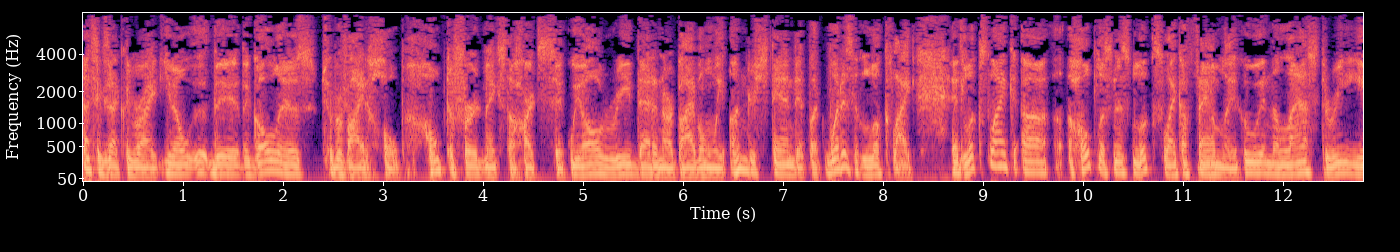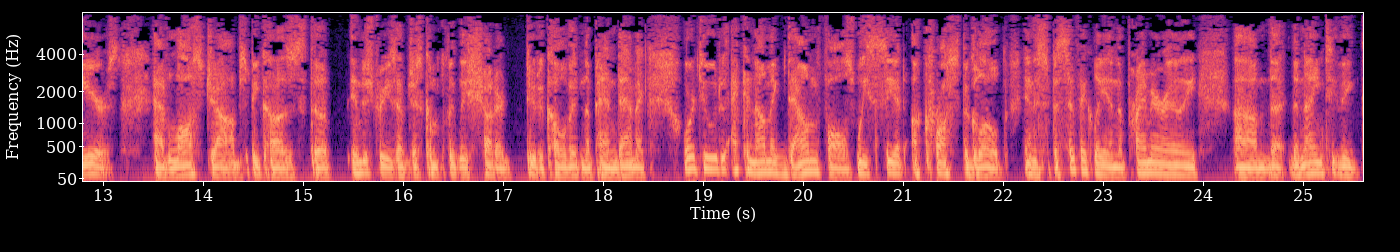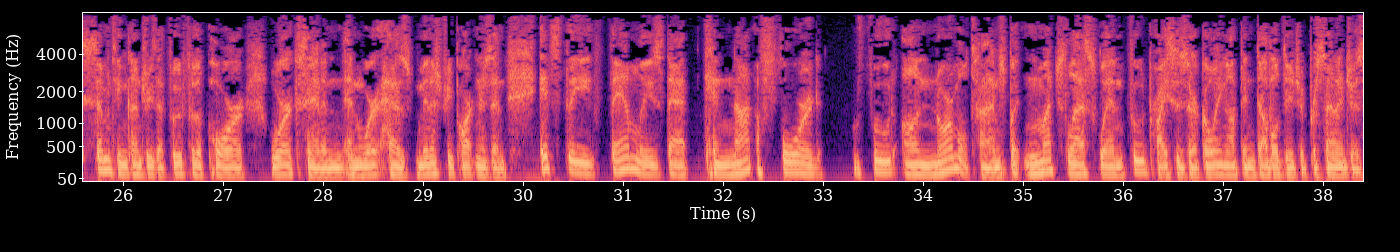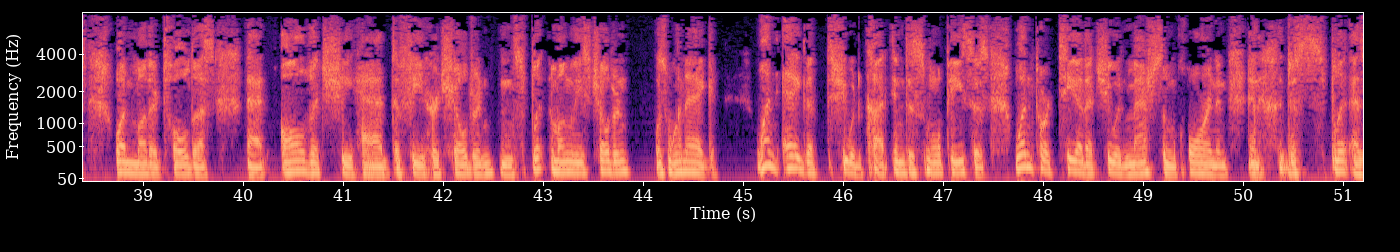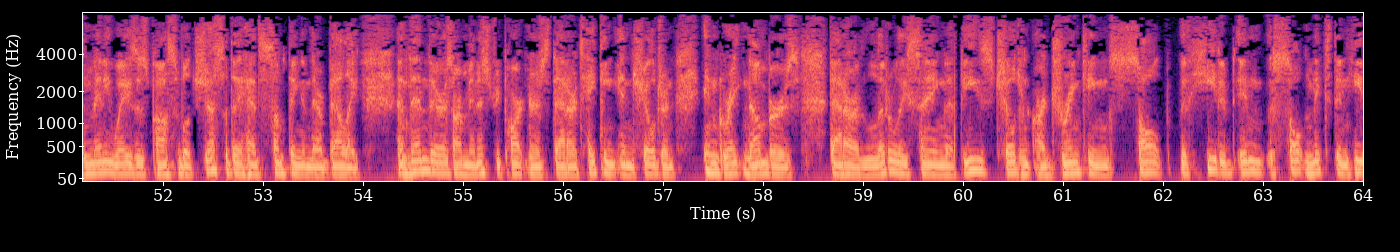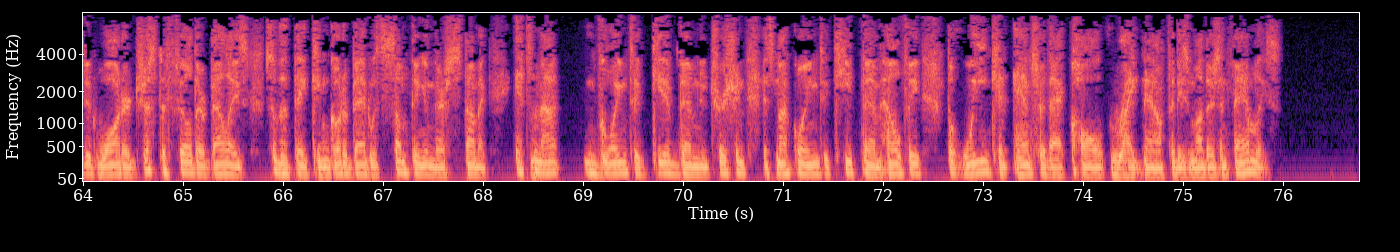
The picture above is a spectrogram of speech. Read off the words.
That's exactly right. You know, the, the goal is to provide hope. Hope deferred makes the heart sick. We all read that in our Bible and we understand it, but what does it look like? It looks like, uh, hopelessness looks like a family who in the last three years have lost jobs because the industries have just completely shuttered due to COVID and the pandemic or due to economic downfalls. We see it across the globe and specifically in the primarily, um, the, the 19, the 17 countries that Food for the Poor works in and, and where it has ministry partners in it's the families that cannot afford food on normal times, but much less when food prices are going up in double digit percentages. One mother told us that all that she had to feed her children and split among these children was one egg one egg that she would cut into small pieces, one tortilla that she would mash some corn and, and just split as many ways as possible just so they had something in their belly. And then there's our ministry partners that are taking in children in great numbers that are literally saying that these children are drinking salt with heated in salt mixed in heated water just to fill their bellies so that they can go to bed with something in their stomach. It's not going to give them nutrition. It's not going to keep them healthy, but we can answer that call right now for these mothers and families.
